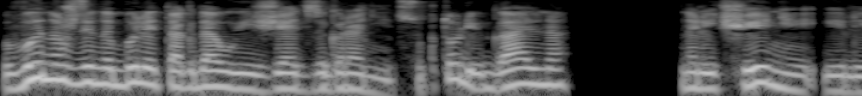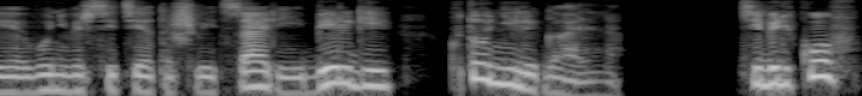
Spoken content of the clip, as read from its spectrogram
вынуждены были тогда уезжать за границу, кто легально, на лечение или в университеты Швейцарии и Бельгии, кто нелегально. Тибирьков,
